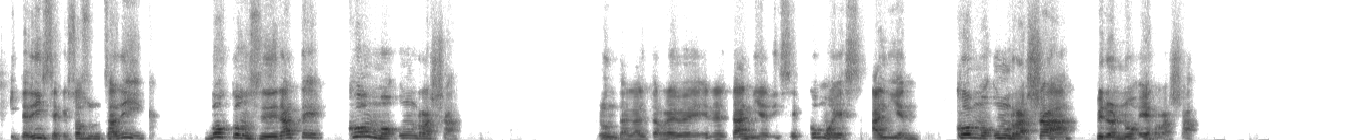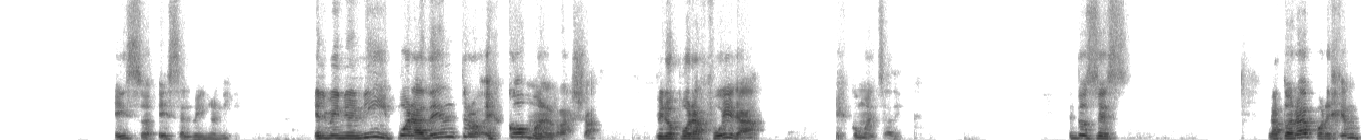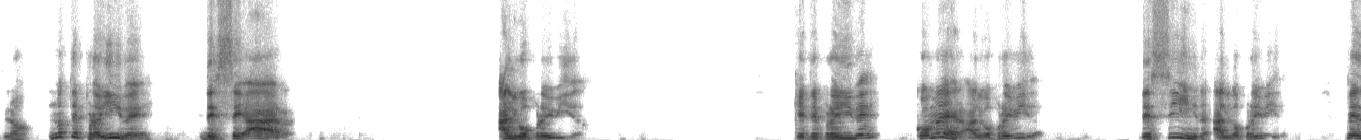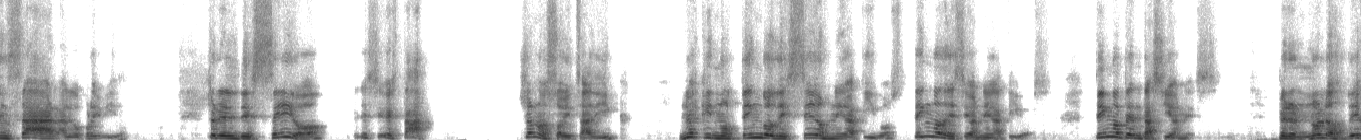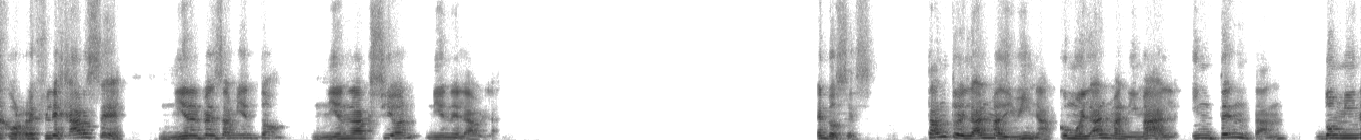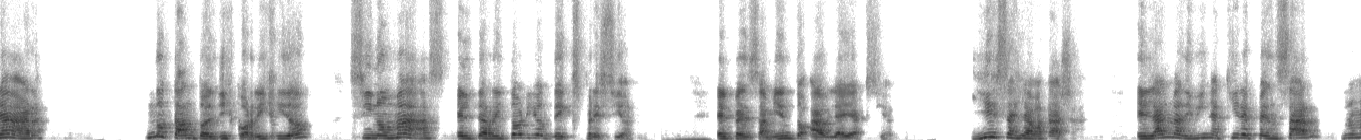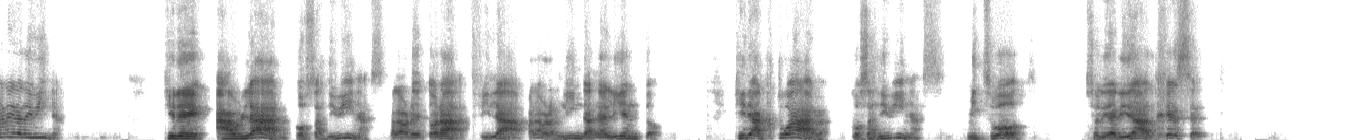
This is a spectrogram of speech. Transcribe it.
y te dice que sos un tzadik, vos considerate como un rayá. Pregunta el Alter Rebbe en el Tania, dice, ¿cómo es alguien como un rayá, pero no es rayá? Eso es el Beinoní. El Beinoní por adentro es como el rayá, pero por afuera es como el tzadik. Entonces, la Torah, por ejemplo, no te prohíbe desear algo prohibido. ¿Qué te prohíbe? Comer algo prohibido. Decir algo prohibido. Pensar algo prohibido. Pero el deseo, deseo está. Yo no soy tzadik. No es que no tengo deseos negativos, tengo deseos negativos. Tengo tentaciones, pero no los dejo reflejarse ni en el pensamiento, ni en la acción, ni en el habla. Entonces, tanto el alma divina como el alma animal intentan dominar no tanto el disco rígido, sino más el territorio de expresión. El pensamiento, habla y acción. Y esa es la batalla. El alma divina quiere pensar de una manera divina quiere hablar cosas divinas, palabras de Torah, filá, palabras lindas de aliento. Quiere actuar cosas divinas, mitzvot, solidaridad, gesed.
